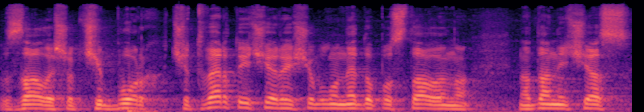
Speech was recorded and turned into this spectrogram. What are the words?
залишок чи борг четвертої черги, що було недопоставлено. На даний час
